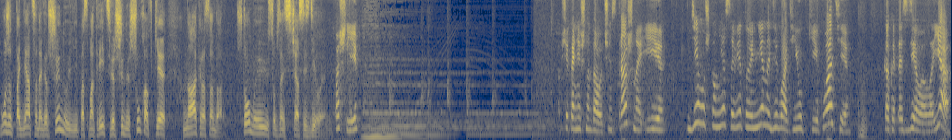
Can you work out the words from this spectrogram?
может подняться на вершину и посмотреть с вершины Шуховки на Краснодар. Что мы, собственно, сейчас и сделаем. Пошли. Вообще, конечно, да, очень страшно. И Девушкам я советую не надевать юбки и платья, как это сделала я.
